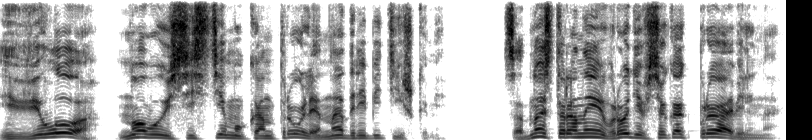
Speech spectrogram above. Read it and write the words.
и ввело новую систему контроля над ребятишками. С одной стороны, вроде все как правильно.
